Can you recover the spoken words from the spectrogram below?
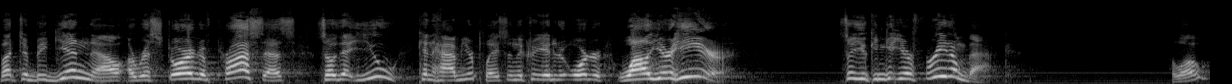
but to begin now a restorative process so that you can have your place in the created order while you're here. So you can get your freedom back. Hello?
